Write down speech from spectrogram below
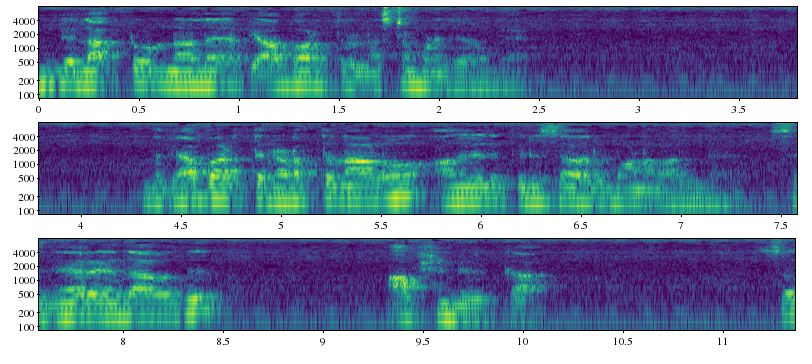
இந்த லாக்டவுன்னால் வியாபாரத்தில் நஷ்டம் அடைஞ்சவங்க. அந்த வியாபாரத்தை நடத்தினாலும் அதுலேருந்து பெருசாக வருமானம் வரல. ஸோ வேறு ஏதாவது ஆப்ஷன் இருக்கா? ஸோ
